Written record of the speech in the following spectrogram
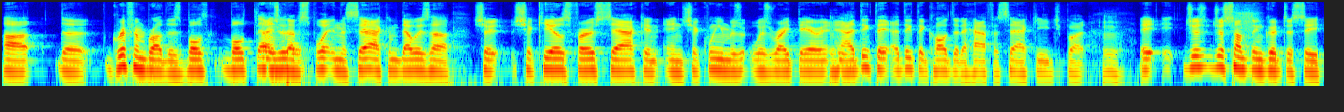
Uh, the Griffin brothers both both That ended up cool. splitting the sack, and that was uh, Sha- Shaquille's first sack, and, and Shaquem was, was right there, and, Mm-hmm. I think they I think they called it a half a sack each, but Mm. it, it just just something good to see.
